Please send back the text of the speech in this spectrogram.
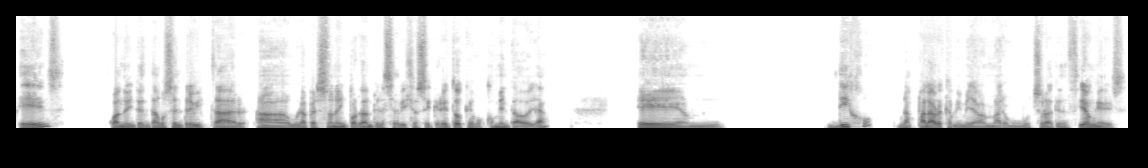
es cuando intentamos entrevistar a una persona importante del servicio secreto, que hemos comentado ya, em, dijo unas palabras que a mí me llamaron mucho la atención, es,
